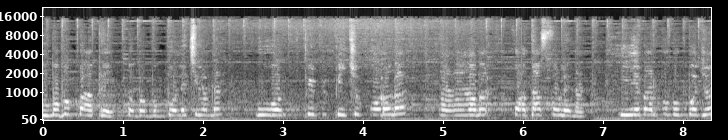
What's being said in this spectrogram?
বাবু বাপরে ব- ব- ব- বলেছিলাম না? পিছু পড়ো না। আমার কথা শোনে না। এবার বাবু বোঝো?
